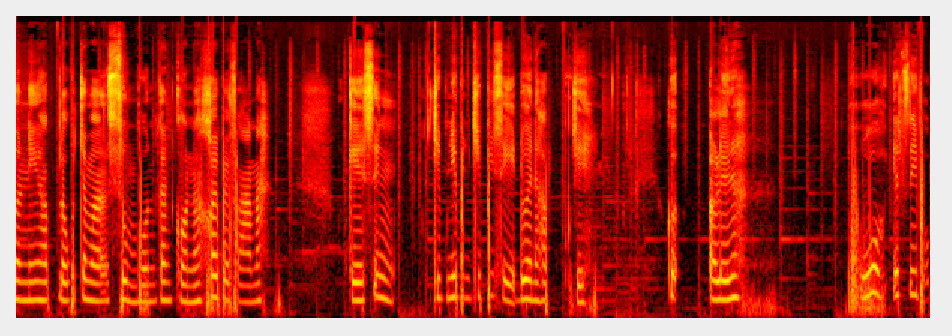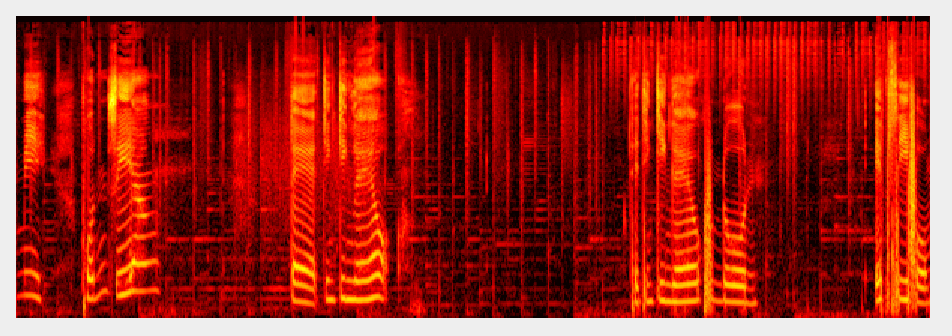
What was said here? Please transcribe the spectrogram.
วันนี้ครับเราก็จะมาสุ่มผลกันก่อนนะ ค่อยไปฟาร์มนะ เคซึ่งคลิปนี้เป็นคลิปพิเศษด้วยนะครับ โอเค ก็อะไรนะโอ้ FC ผมมีผลเสียง แต่จริง ๆแล้ว แต่จริง ๆ แล้วคุณโดน FC ผม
